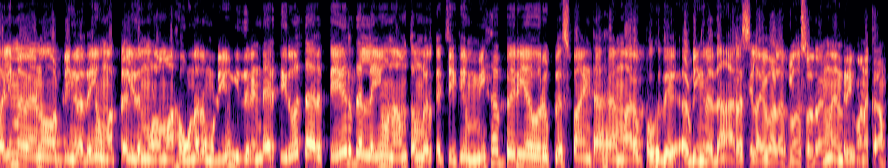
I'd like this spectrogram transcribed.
வலிமை வேணும் அப்படிங்கிறதையும் மக்கள் இதன் மூலமாக உணர முடியும். இது ரெண்டாயிரத்தி இருபத்தி ஆறு தேர்தலையும் நாம் தமிழர் கட்சிக்கு மிகப்பெரிய ஒரு பிளஸ் பாயிண்டாக மாறப்போகுது அப்படிங்கறத அரசியல் ஆய்வாளர்களும் சொல்றாங்க. நன்றி வணக்கம்.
